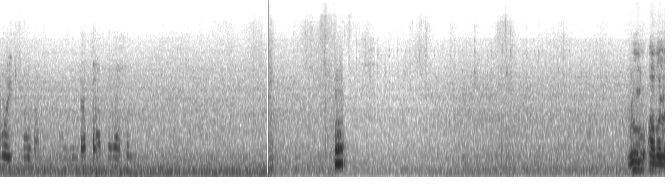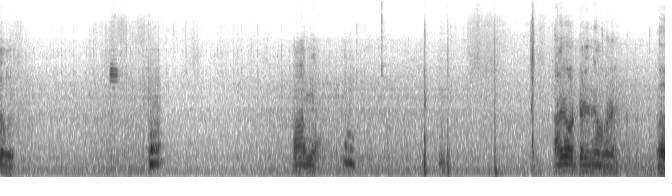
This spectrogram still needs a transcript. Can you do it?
போயிட்டு போகலாம் ஒழுங்கா பார்த்து பார்த்து ரூம் அவ்வளவு ஆரியா அவர் ஹோட்டல் தான் போகிறேன் ஓ.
